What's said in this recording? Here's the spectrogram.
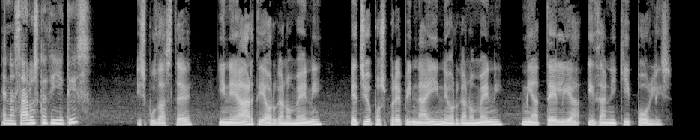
Ένας άλλος καθηγητής; Οι σπουδαστέ είναι άρτια οργανωμένοι έτσι όπως πρέπει να είναι οργανωμένη μια τέλεια ιδανική πόλης.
